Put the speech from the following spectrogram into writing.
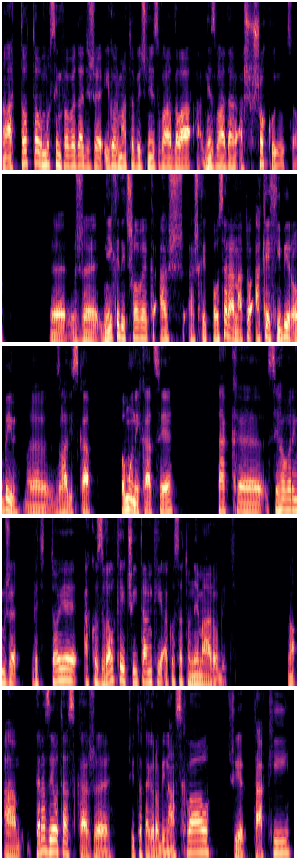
No a toto musím povedať, že Igor Matovič nezvládla, nezvláda až šokujúco. E, že niekedy človek, až, až keď pozera na to, aké chyby robí e, z hľadiska komunikácie, tak e, si hovorím, že veď to je ako z veľkej čítanky, ako sa to nemá robiť. No a teraz je otázka, že či to tak robí na schvál, či je taký,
